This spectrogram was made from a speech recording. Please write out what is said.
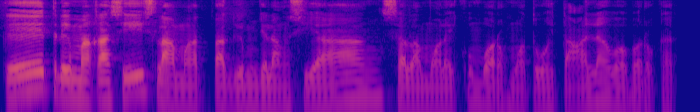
Oke terima kasih. Selamat pagi menjelang siang. Assalamualaikum warahmatullahi taala wabarakatuh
